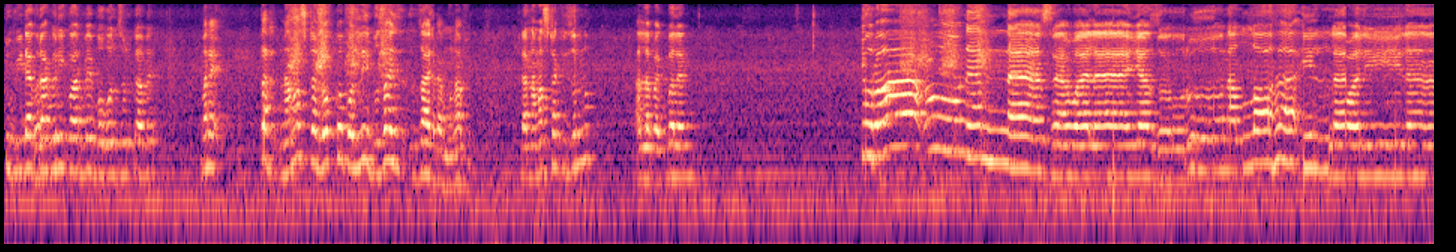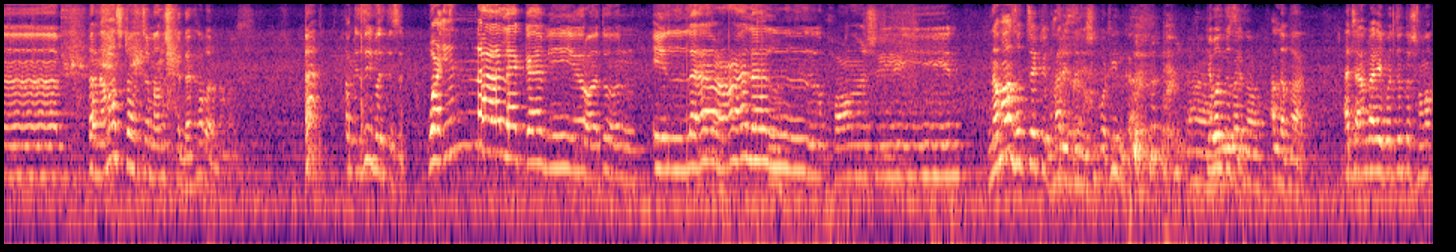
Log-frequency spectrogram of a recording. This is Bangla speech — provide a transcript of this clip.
টুপিটা ঘোরাঘুরি করবে বগল চুলকাবে মানে তার নামাজটা লক্ষ্য করলেই বোঝাই যায় এটা মুনাফিক তার নামাজটা কি জন্য আল্লাহ পাক বলেন يراعون الناس ولا يذكرون الله إلا قليلا তার নামাজটা হচ্ছে মানুষকে দেখাবার নামাজ হ্যাঁ আপনি নিজেই বলতেছেন وَإِنَّا لَكَبِيرَةٌ إِلَّا عَلَى الْخَاشِعِينَ নামাজ হচ্ছে একটি ভারী জিনিস কঠিন কাজ। কে বলতেছে? আল্লাহ পাক। আচ্ছা আমরা এই পর্যন্ত সমাপ্ত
